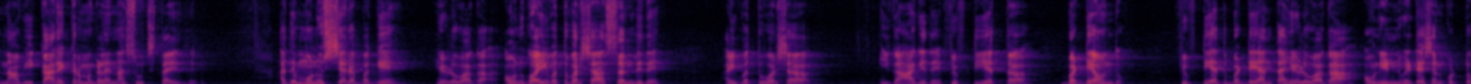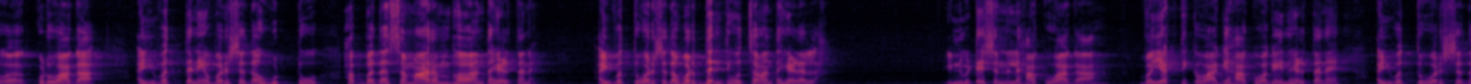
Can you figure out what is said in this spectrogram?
ನಾವು ಈ ಕಾರ್ಯಕ್ರಮಗಳನ್ನು ಸೂಚಿಸ್ತಾ ಇದ್ದೇವೆ. ಅದೇ ಮನುಷ್ಯರ ಬಗ್ಗೆ ಹೇಳುವಾಗ ಅವನಿಗೂ ಐವತ್ತು ವರ್ಷ ಸಂದಿದೆ. ಐವತ್ತು ವರ್ಷ ಈಗ ಆಗಿದೆ. ಫಿಫ್ಟಿಯತ್ ಬಡ್ಡೆ ಅವನದು ಫಿಫ್ಟಿಯತ್ ಬಡ್ಡೆ ಅಂತ ಹೇಳುವಾಗ ಅವನು ಇನ್ವಿಟೇಷನ್ ಕೊಟ್ಟು, ಕೊಡುವಾಗ ಐವತ್ತನೇ ವರ್ಷದ ಹುಟ್ಟು ಹಬ್ಬದ ಸಮಾರಂಭ ಅಂತ ಹೇಳ್ತಾನೆ. ಐವತ್ತು ವರ್ಷದ ವರ್ಧಂತಿ ಉತ್ಸವ ಅಂತ ಹೇಳಲ್ಲ. ಇನ್ವಿಟೇಷನ್ನಲ್ಲಿ ಹಾಕುವಾಗ, ವೈಯಕ್ತಿಕವಾಗಿ ಹಾಕುವಾಗ ಏನು ಹೇಳ್ತಾನೆ? ಐವತ್ತು ವರ್ಷದ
